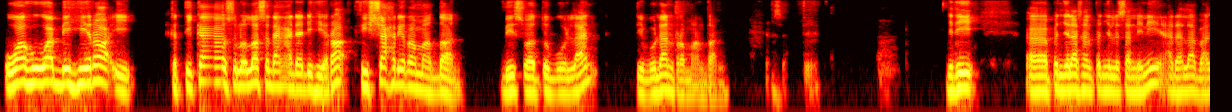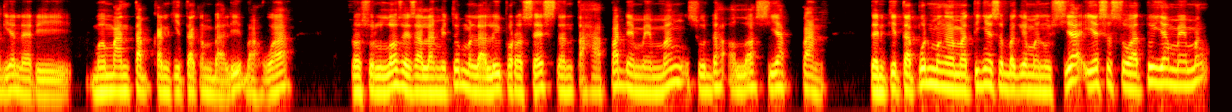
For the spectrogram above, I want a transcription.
wahwa bihirai ketika Rasulullah sedang ada di Hira fi syahri Ramadan di suatu bulan di bulan Ramadan. Jadi eh, penjelasan-penjelasan ini adalah bagian dari memantapkan kita kembali bahwa Rasulullah SAW itu melalui proses dan tahapan yang memang sudah Allah siapkan. Dan kita pun mengamatinya sebagai manusia, ya sesuatu yang memang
